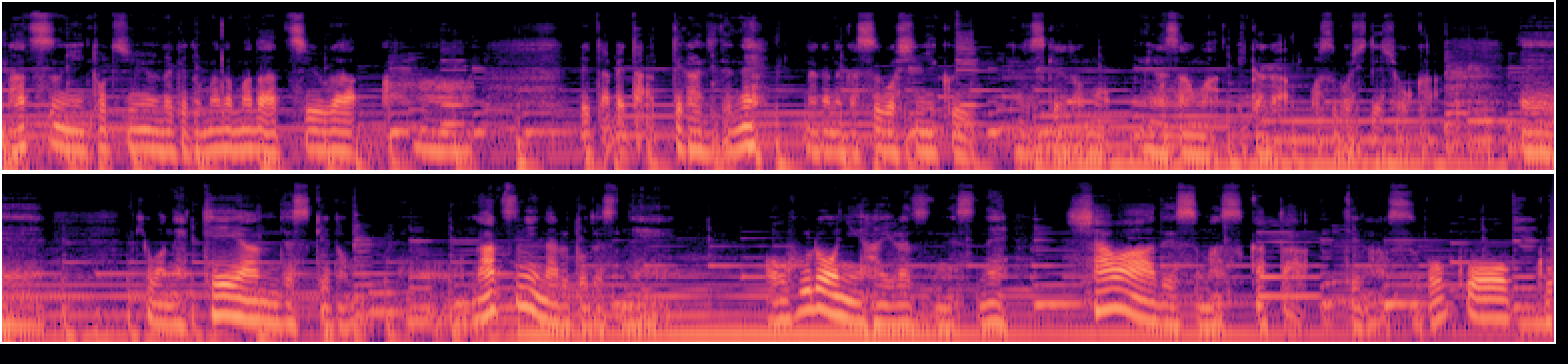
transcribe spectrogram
う夏に突入だけどまだまだ梅雨がベタベタって感じでねなかなか過ごしにくいんですけれども皆さんはいかがお過ごしでしょうか、えー今日はね提案ですけども夏になるとですねお風呂に入らずにですねシャワーで済ます方っていうのはすごく多く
